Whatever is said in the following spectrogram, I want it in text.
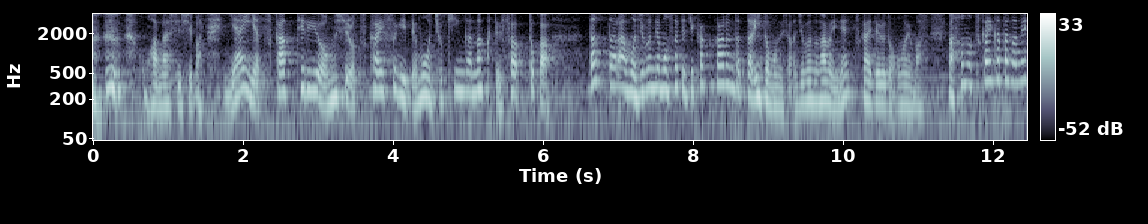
お話しします。いやいや使ってるよ。むしろ使いすぎてもう貯金がなくてさとかだったらもう自分でもそうやって自覚があるんだったらいいと思うんですよ。自分のためにね使えてると思います、まあ、その使い方がね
